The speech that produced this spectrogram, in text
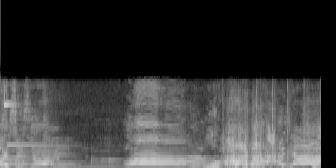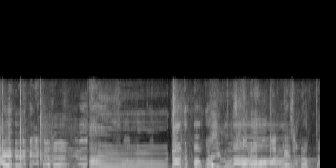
할수 있어 와 아유 나도 하고 아이고 서러워 막내 서럽다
